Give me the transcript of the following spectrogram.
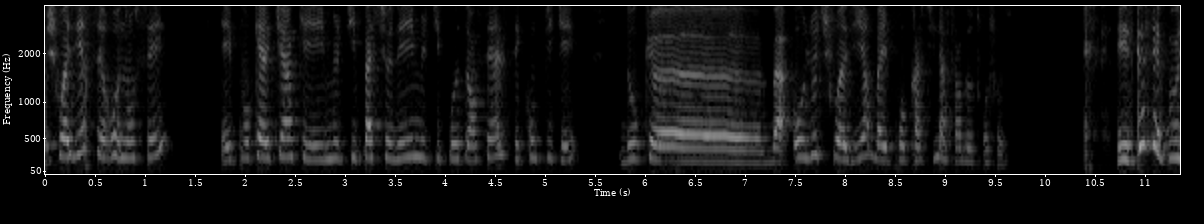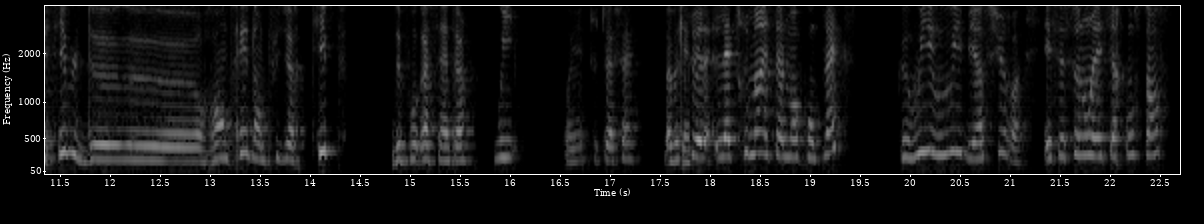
choisir, c'est renoncer, et pour quelqu'un qui est multipassionné, multipotentiel, c'est compliqué. Donc, euh, bah, au lieu de choisir, bah, il procrastine à faire d'autres choses. Est-ce que c'est possible de rentrer dans plusieurs types de procrastinateurs? Oui, oui, tout à fait. Bah, parce que l'être humain est tellement complexe que oui, oui, oui, bien sûr. Et c'est selon les circonstances.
